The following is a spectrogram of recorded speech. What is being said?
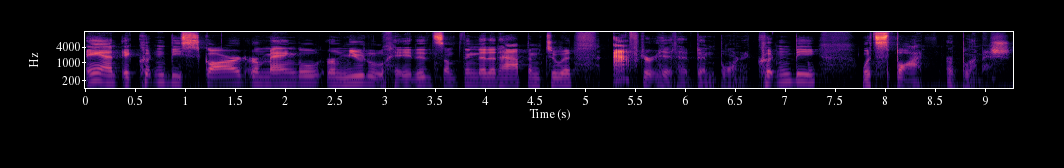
and it couldn't be scarred or mangled or mutilated, something that had happened to it after it had been born. It couldn't be with spot or blemish.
